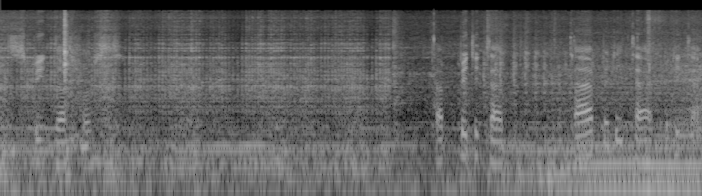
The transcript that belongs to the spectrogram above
Let's spin that first. Tappity tap. Tappity tappity tap.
